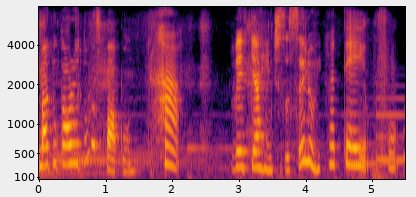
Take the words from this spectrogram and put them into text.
Բա դու կարոտում ես պապուն։ Հա, Վերքյա ինչ սսելու։ հտեյում։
